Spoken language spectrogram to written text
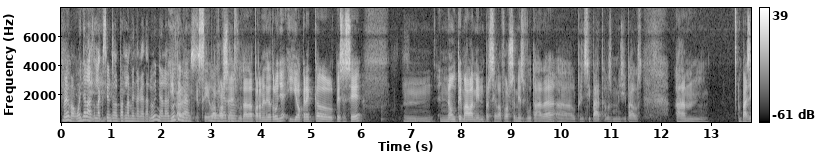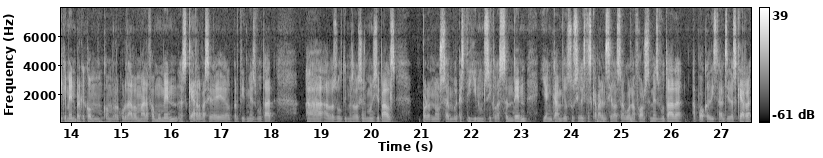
Bueno, va guanyar les eleccions al Parlament de Catalunya, les I últimes. Sí, la força més votada al Parlament de Catalunya, i jo crec que el PSC mm, no ho té malament per ser la força més votada al Principat, a les municipals. Um, bàsicament perquè, com, com recordàvem ara fa un moment, Esquerra va ser el partit més votat a, a les últimes eleccions municipals, però no sembla que estigui en un cicle ascendent i en canvi els socialistes que varen ser la segona força més votada a poca distància d'Esquerra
